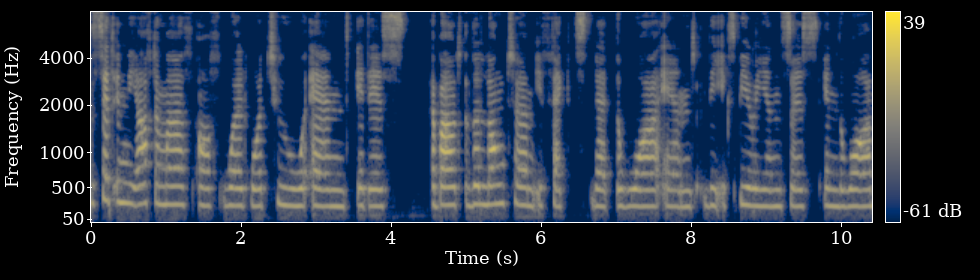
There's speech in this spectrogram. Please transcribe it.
set in the aftermath of World War II, and it is about the long term effects that the war and the experiences in the war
